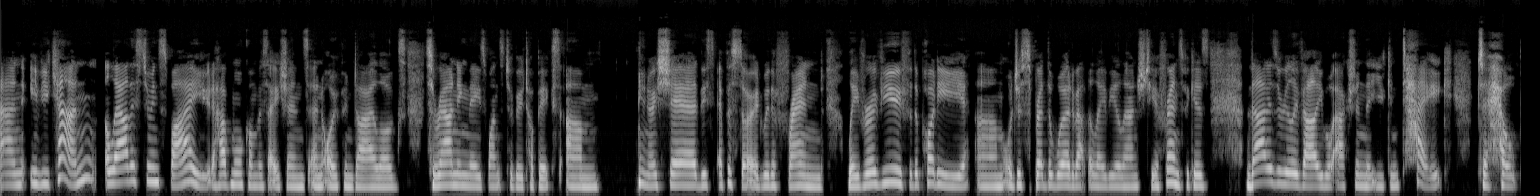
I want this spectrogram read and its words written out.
And if you can, allow this to inspire you to have more conversations and open dialogues surrounding these once taboo topics. Um, you know, share this episode with a friend, leave a review for the potty, um, or just spread the word about the Labia Lounge to your friends because that is a really valuable action that you can take to help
